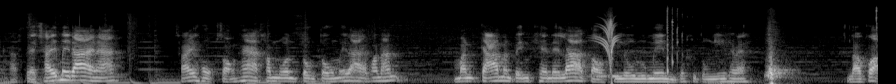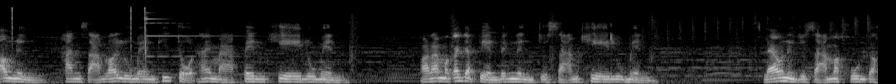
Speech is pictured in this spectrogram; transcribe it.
นะครับแต่ใช้ไม่ได้นะ ใช้ 625 คำนวณตรงๆไม่ได้ เพราะนั้นมันกราฟมันเป็น candela ต่อ kilolumen ก็คือตรงนี้ใช่ไหมเราก็เอา 1,300 ลูเมนที่โจทย์ให้มาเป็น K ลูเมนเพราะนั้นมันก็จะเปลี่ยนเป็น 1.3 K lumen แล้ว 1.3 มาคูณกับ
